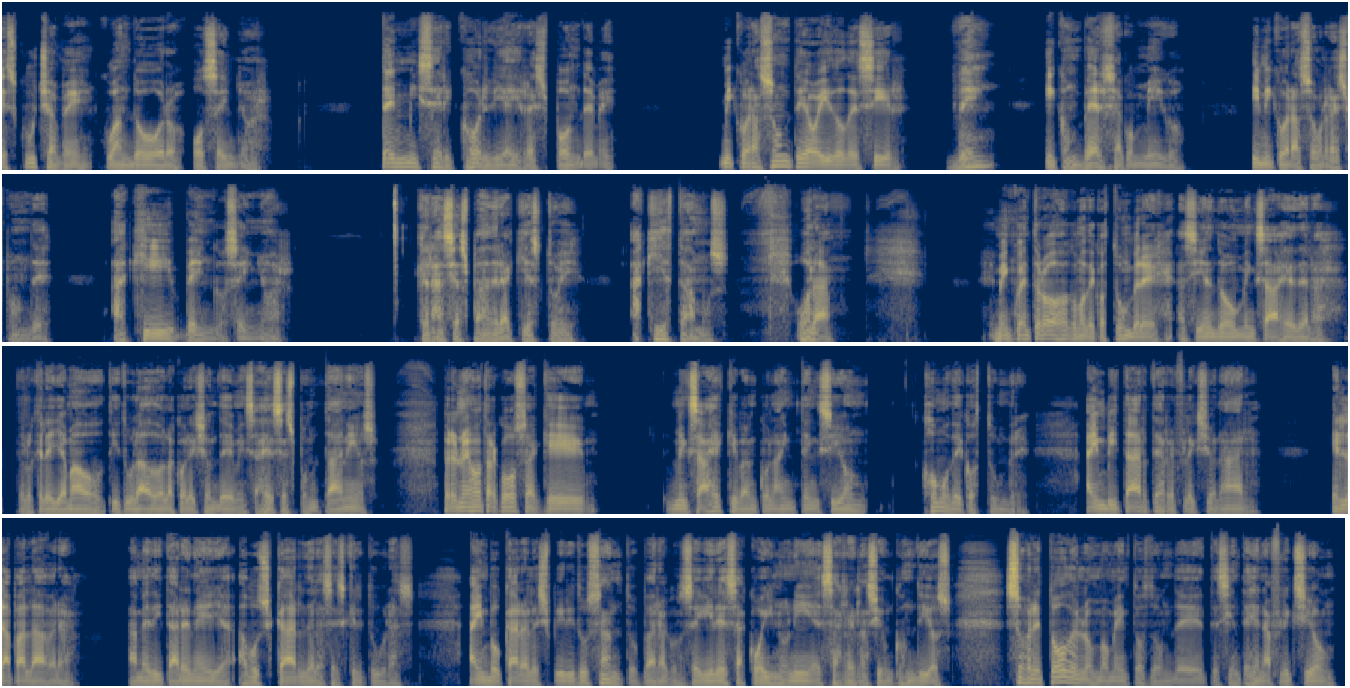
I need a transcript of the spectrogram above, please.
Escúchame cuando oro, oh Señor. Ten misericordia y respóndeme. Mi corazón te ha oído decir, ven y conversa conmigo. Y mi corazón responde, aquí vengo, Señor. Gracias, Padre, aquí estoy. Aquí estamos. Hola. Me encuentro, como de costumbre, haciendo un mensaje de la de lo que le he llamado titulado la colección de mensajes espontáneos. Pero no es otra cosa que mensajes que van con la intención, como de costumbre, a invitarte a reflexionar en la palabra, a meditar en ella, a buscar de las escrituras, a invocar al Espíritu Santo para conseguir esa coinonía, esa relación con Dios, sobre todo en los momentos donde te sientes en aflicción,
